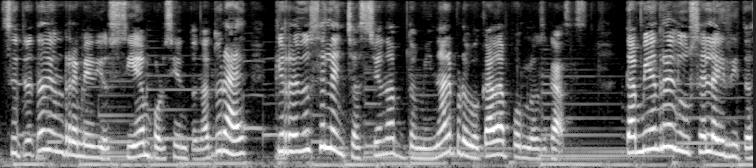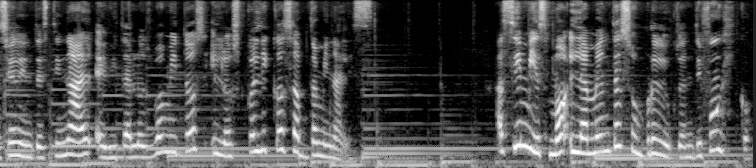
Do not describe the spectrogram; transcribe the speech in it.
se trata de un remedio 100% natural que reduce la hinchación abdominal provocada por los gases. También reduce la irritación intestinal, evita los vómitos y los cólicos abdominales. Asimismo, la menta es un producto antifúngico,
